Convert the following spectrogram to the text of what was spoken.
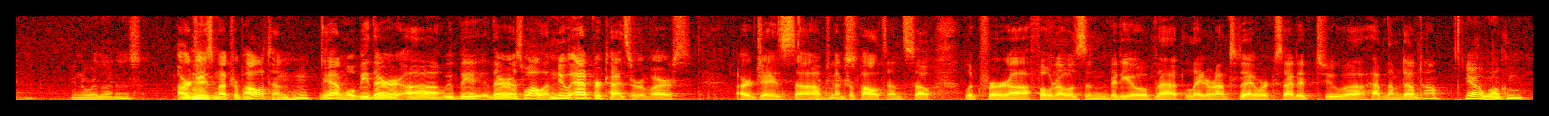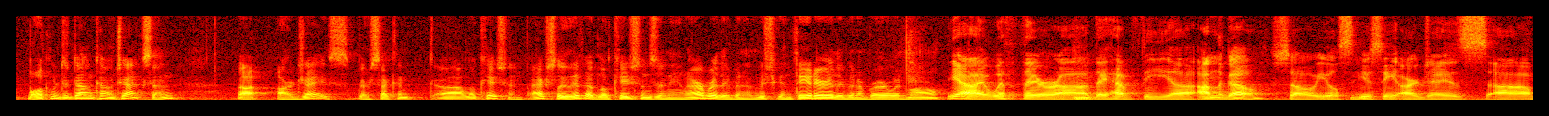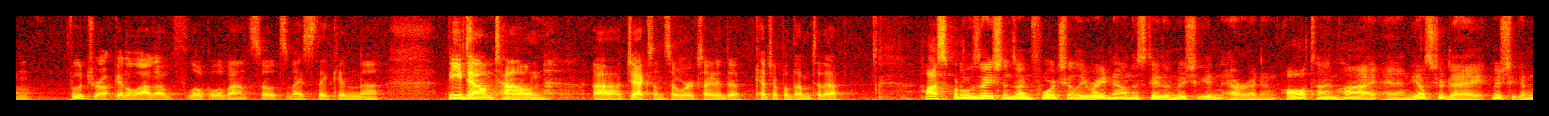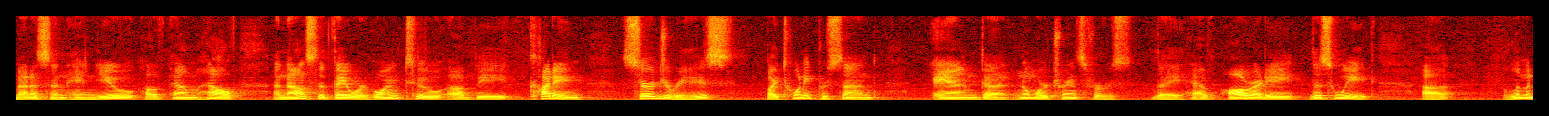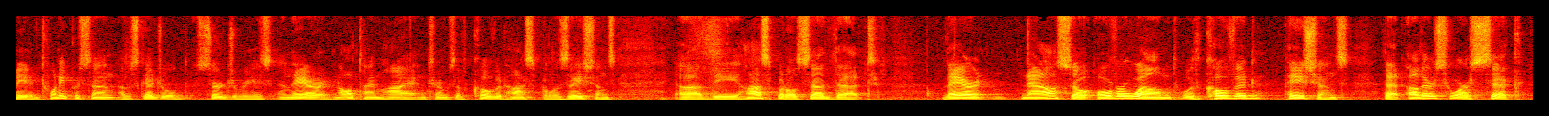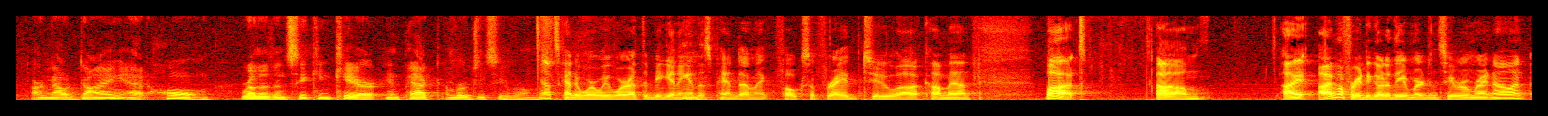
You know where that is? RJ's Metropolitan. Mm-hmm. Yeah, and we'll be there. Uh, we'll be there as well. A new advertiser of ours, RJ's, uh, RJ's. Metropolitan. So look for uh, photos and video of that later on today. We're excited to uh, have them downtown. Yeah, welcome, welcome to downtown Jackson. Uh, RJ's, their second uh, location. Actually, they've had locations in Ann Arbor. They've been at Michigan Theater. They've been at Briarwood Mall. Yeah, with their uh, they have the uh, on the go. So you'll s you see RJ's um, food truck at a lot of local events. So it's nice they can uh, be downtown uh, Jackson. So we're excited to catch up with them today. Hospitalizations, unfortunately, right now in the state of Michigan are at an all-time high. And yesterday, Michigan Medicine and U of M Health announced that they were going to uh, be cutting surgeries by 20% and uh, no more transfers. They have already this week uh, eliminated 20% of scheduled surgeries, and they are at an all-time high in terms of COVID hospitalizations. Uh, the hospital said that they are now so overwhelmed with COVID patients that others who are sick are now dying at home rather than seeking care in packed emergency rooms. That's kind of where we were at the beginning of this pandemic, folks afraid to uh, come in. But um, I, I'm afraid to go to the emergency room right now uh,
